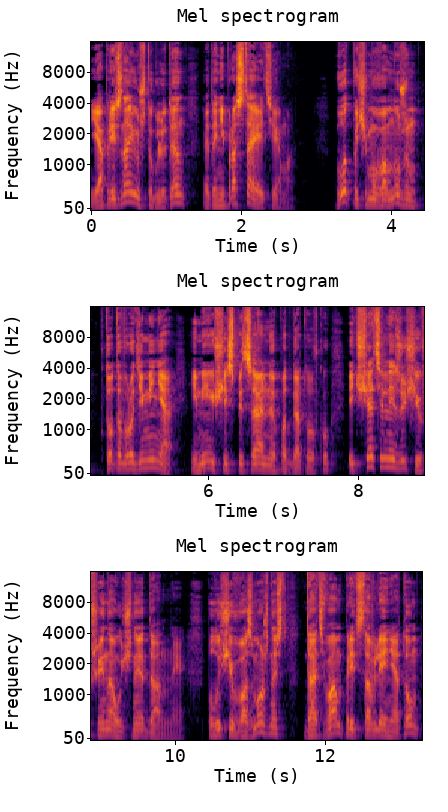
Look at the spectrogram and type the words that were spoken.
Я признаю, что глютен – это непростая тема. Вот почему вам нужен кто-то вроде меня, имеющий специальную подготовку и тщательно изучивший научные данные, получив возможность дать вам представление о том,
